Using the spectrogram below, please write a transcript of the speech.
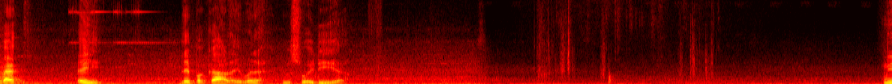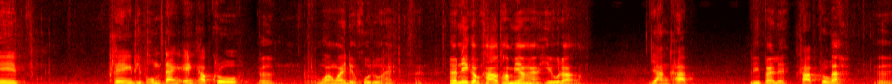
แป๊กเอ้ยได้ปากกาอะไรวะเนี่ยดูสวยดีอะนี่ เพลงที่ผมแต่งเองครับครู เออวางไว้เดี๋ยวครูดูให้แล้วนี่กับข้าวทำยังอะหิวแล้ว ยังครับ รีบไปเลยครับครู ไปเออ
